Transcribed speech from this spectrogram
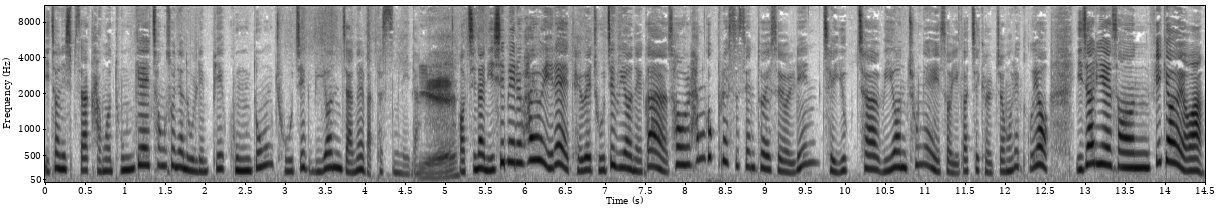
2024 강원 동계 청소년 올림픽 공동 조직위원장을 맡았습니다. 예. 어, 지난 21일 화요일에 대회 조직위원회가 서울 한국 프레스 센터에서 열린 제6차 위원총회에서 이같이 결정을 했고요. 이 자리에선 피겨 여왕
